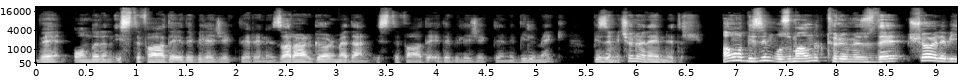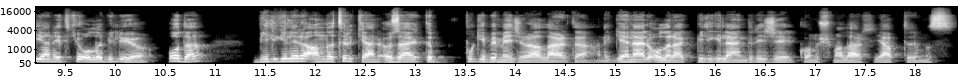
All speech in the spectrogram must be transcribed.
ve onların istifade edebileceklerini, zarar görmeden istifade edebileceklerini bilmek bizim için önemlidir. Ama bizim uzmanlık türümüzde şöyle bir yan etki olabiliyor. O da bilgileri anlatırken özellikle bu gibi mecralarda hani genel olarak bilgilendirici konuşmalar yaptığımız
